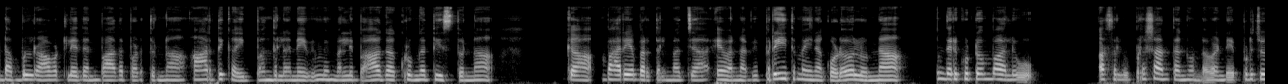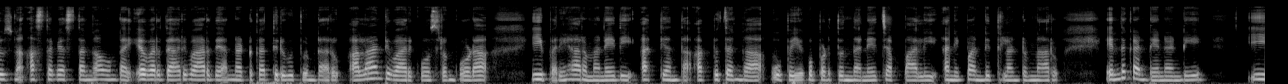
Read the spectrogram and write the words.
డబ్బులు రావట్లేదని బాధపడుతున్నా ఆర్థిక ఇబ్బందులు అనేవి మిమ్మల్ని బాగా కృంగతీస్తున్నా ఇంకా భార్యాభర్తల మధ్య ఏమన్నా విపరీతమైన గొడవలు ఉన్నా కొందరి కుటుంబాలు అసలు ప్రశాంతంగా ఉండవండి. ఎప్పుడు చూసినా అస్తవ్యస్తంగా ఉంటాయి. ఎవరి దారి వారిది అన్నట్టుగా తిరుగుతుంటారు. అలాంటి వారి కోసం కూడా ఈ పరిహారం అనేది అత్యంత అద్భుతంగా ఉపయోగపడుతుందనే చెప్పాలి అని పండితులు అంటున్నారు. ఎందుకంటేనండి ఈ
